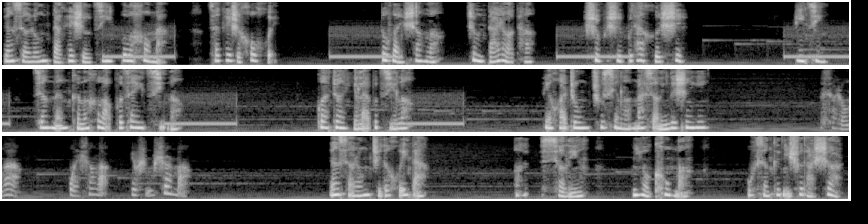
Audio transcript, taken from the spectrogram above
杨小荣打开手机拨了号码，才开始后悔。都晚上了，这么打扰他。是不是不太合适？毕竟，江南可能和老婆在一起呢。挂断也来不及了。电话中出现了马小玲的声音：“小荣啊，晚上了，有什么事儿吗？”杨小荣只得回答：“啊，小玲，你有空吗？我想跟你说点事儿。”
